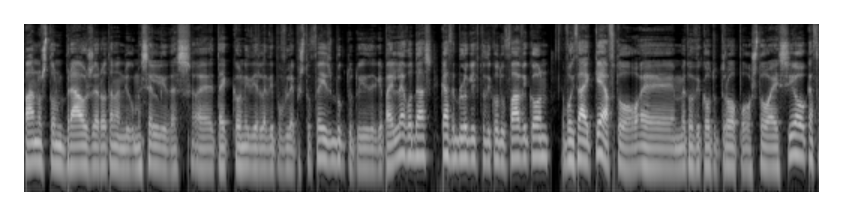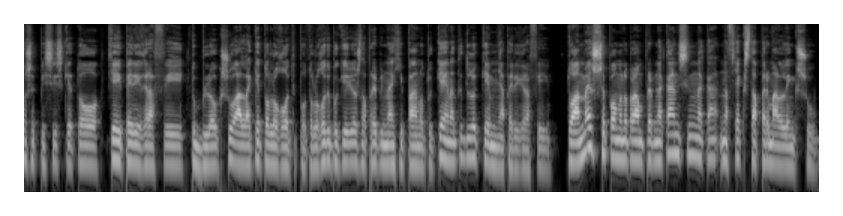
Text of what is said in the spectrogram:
πάνω στον browser όταν ανοίγουμε σελίδες. Ε, τα εικονίδια δηλαδή που βλέπεις του Facebook, του Twitter και πάει λέγοντας. Κάθε blog έχει το δικό του favicon. Βοηθάει και αυτό ε, με το δικό του τρόπο στο SEO, καθώς επίσης και, και η περιγραφή του blog σου, αλλά και το λογότυπο. Το λογότυπο κυρίως θα πρέπει να έχει πάνω του και ένα τίτλο και μια περιγραφή. Το αμέσως επόμενο πράγμα που πρέπει να κάνεις είναι να, να φτιάξεις τα permalinks σου.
